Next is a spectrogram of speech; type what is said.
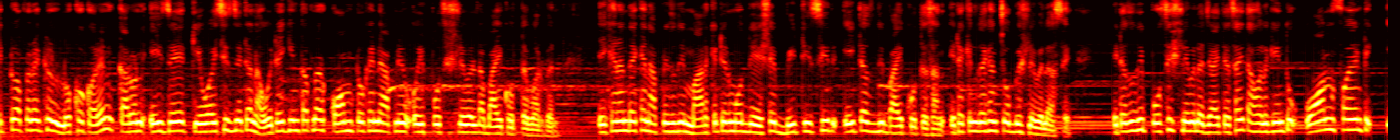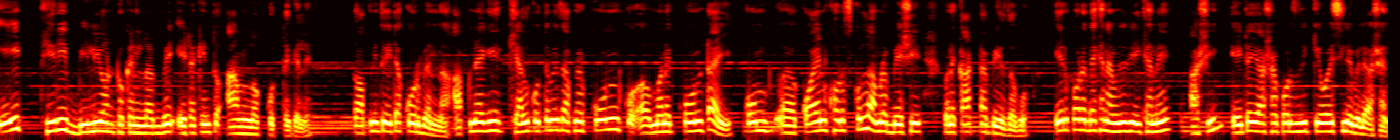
একটু আপনারা একটু লক্ষ্য করেন, কারণ এই যে কেওয়াইসি যেটা না, ওইটাই কিন্তু আপনার কম টোকেনে আপনি ওই পঁচিশ লেভেলটা বাই করতে পারবেন। এখানে দেখেন আপনি যদি মার্কেটের মধ্যে এসে বিটিসির এইটা যদি বাই করতে চান, এটা কিন্তু দেখেন চব্বিশ লেভেল আছে। এটা যদি পঁচিশ লেভেলে যাইতে চাই, তাহলে কিন্তু one point eight three billion token লাগবে, এটা কিন্তু আনলক করতে গেলে। তো আপনি তো এটা করবেন না। আপনি আগে খেয়াল করতে হবে যে আপনার কোন মানে কোনটাই কম কয়েন খরচ করলে আমরা বেশি মানে কার্ডটা পেয়ে যাব। এরপরে দেখেন আমি যদি এখানে আসি, এইটাই আসার পর যদি কেওয়াইসি লেভেলে আসেন,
